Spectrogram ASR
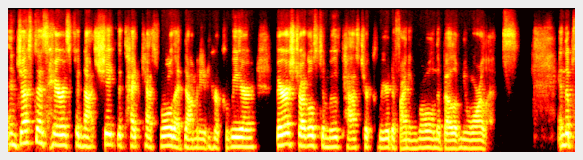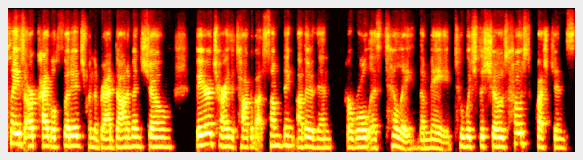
And just as Harris could not shake the typecast role that dominated her career, Vera struggles to move past her career defining role in the Belle of New Orleans. In the play's archival footage from the Brad Donovan show, Vera tries to talk about something other than her role as Tilly, the maid, to which the show's host questions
